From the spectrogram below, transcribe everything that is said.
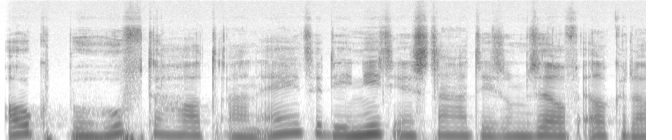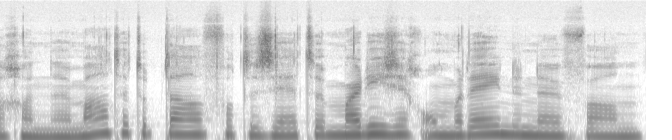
ook behoefte had aan eten, die niet in staat is om zelf elke dag een uh, maaltijd op tafel te zetten, maar die zich om redenen van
